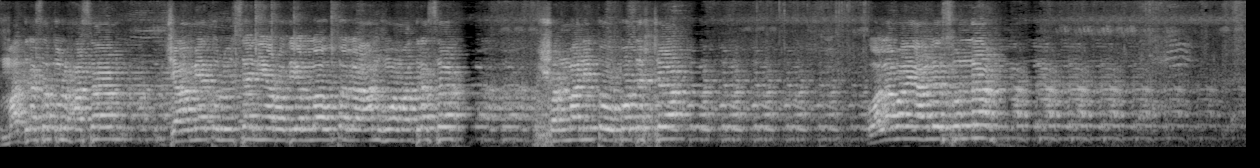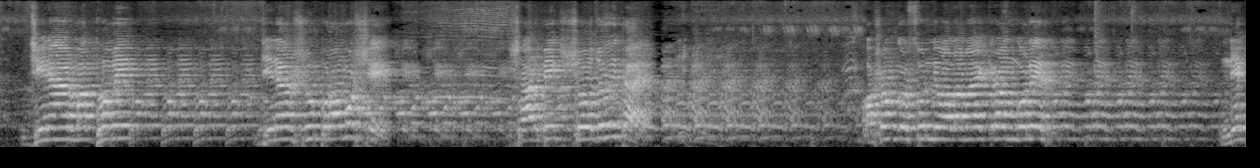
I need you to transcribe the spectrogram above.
মাদ্রাসাতুল হাসান, জামিয়াতুল হুসাইনিয়া রাদিয়াল্লাহু তাআলা আনহু মাদ্রাসার সম্মানিত উপদেষ্টা, ওলামায়ে আহলে সুন্নাহ, জিনার মাধ্যমে, জিনার সুপরামর্শে, সার্বিক সহযোগিতায়, অসংখ্য সুন্নি ওলামা একরামগণের নেক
